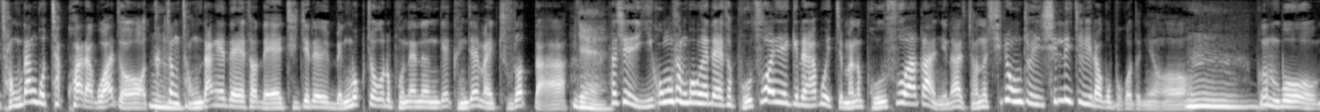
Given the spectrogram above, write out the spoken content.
정당 고착화라고 하죠. 음. 특정 정당에 대해서 내 지지를 맹목적으로 보내는 게 굉장히 많이 줄었다. 네. 사실 2030에 대해서 보수화 얘기를 하고 있지만 보수화가 아니라 저는 실용주의, 실리주의라고 보거든요. 음. 그럼 뭐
